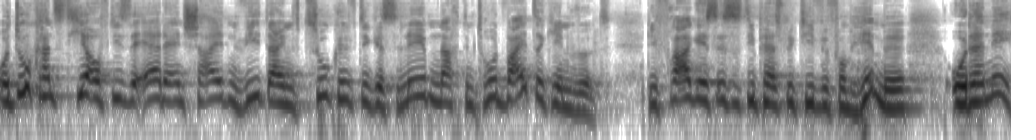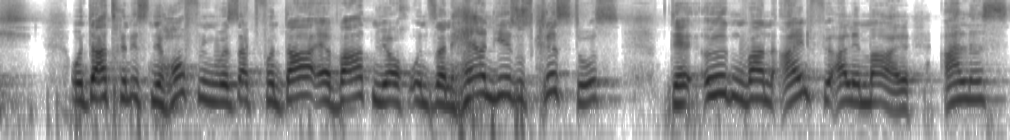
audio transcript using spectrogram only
Und du kannst hier auf dieser Erde entscheiden, wie dein zukünftiges Leben nach dem Tod weitergehen wird. Die Frage ist, ist es die Perspektive vom Himmel oder nicht? Und da drin ist eine Hoffnung, wo er sagt, von da erwarten wir auch unseren Herrn Jesus Christus, der irgendwann ein für alle Mal alles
